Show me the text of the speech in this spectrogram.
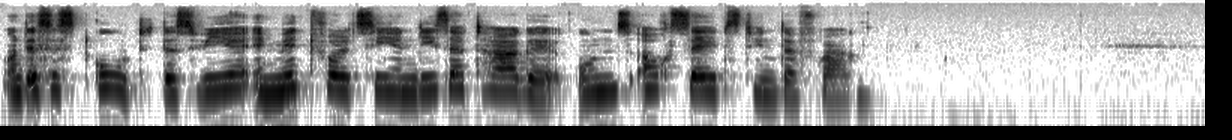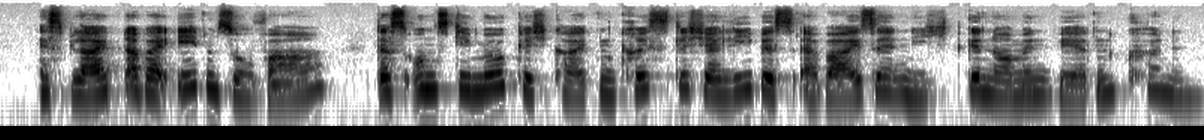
und es ist gut, dass wir im Mitvollziehen dieser Tage uns auch selbst hinterfragen. Es bleibt aber ebenso wahr, dass uns die Möglichkeiten christlicher Liebeserweise nicht genommen werden können.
